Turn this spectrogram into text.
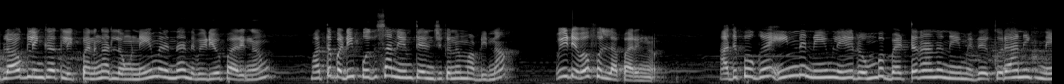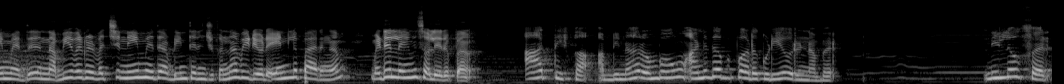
பிளாக் லிங்கை கிளிக் பண்ணுங்கள் அதில் உங்கள் நேம் இருந்தால் இந்த வீடியோ பாருங்கள் மற்றபடி புதுசாக நேம் தெரிஞ்சுக்கணும் அப்படின்னா வீடியோவை ஃபுல்லாக பாருங்கள் அது போக இந்த நேம்லேயே ரொம்ப பெட்டரான நேம் எது? குரானிக் நேம் எது? நபியவர்கள் வச்ச நேம் எது அப்படின்னு தெரிஞ்சுக்கணும்னா வீடியோட எண்டில் பாருங்கள் மிடில் நேம் சொல்லியிருப்பேன். ஆத்திஃபா அப்படின்னா ரொம்பவும் அனுதாபப்படக்கூடிய ஒரு நபர். நிலோஃபர்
